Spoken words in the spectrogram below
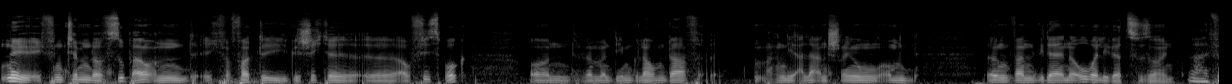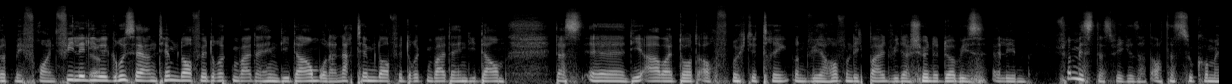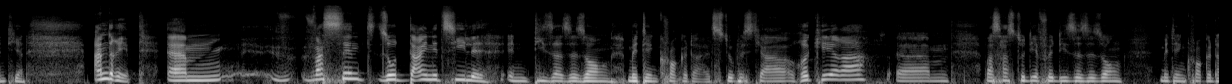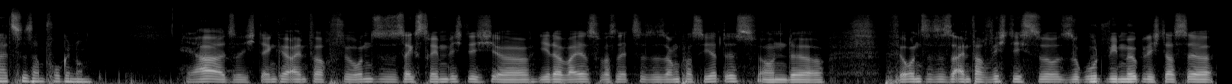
Nee, ich finde Timmendorf super und ich verfolge die Geschichte äh, auf Facebook. Und wenn man dem glauben darf, machen die alle Anstrengungen, um irgendwann wieder in der Oberliga zu sein. Ja, ich würde mich freuen. Viele ja. liebe Grüße an Timmendorf. Wir drücken weiterhin die Daumen oder nach Timmendorf. Wir drücken weiterhin die Daumen, dass äh, die Arbeit dort auch Früchte trägt und wir hoffentlich bald wieder schöne Derbys erleben. Vermisse das, wie gesagt, auch das zu kommentieren. André, ähm, was sind so deine Ziele in dieser Saison mit den Crocodiles? Du bist ja Rückkehrer. Ähm, was hast du dir für diese Saison mit den Crocodiles zusammen vorgenommen? Ja, also ich denke einfach, für uns ist es extrem wichtig, äh, jeder weiß, was letzte Saison passiert ist und äh, für uns ist es einfach wichtig, so, so gut wie möglich, dass äh,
